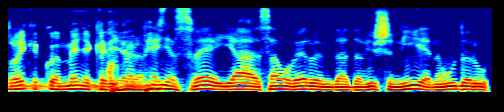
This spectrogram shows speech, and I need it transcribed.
Trojka koja menja karijera. Koja menja sve i ja samo verujem da, da više nije na udaru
